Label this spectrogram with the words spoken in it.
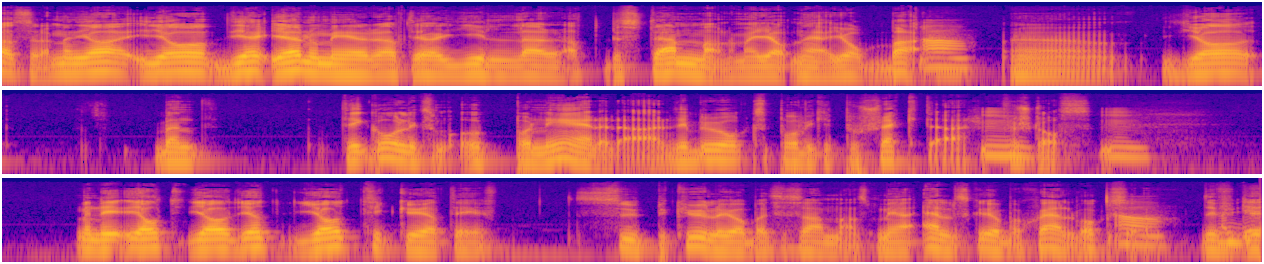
Mm. sådär. Men jag, jag, jag är nog mer att jag gillar att bestämma när jag, när jag jobbar. Ja. Eh, jag, men det går liksom upp och ner det där. Det beror också på vilket projekt det är Mm. förstås. Mm. Men det, jag, jag, jag, jag tycker ju att det är superkul att jobba tillsammans men jag älskar att jobba själv också. Ja. Det, du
